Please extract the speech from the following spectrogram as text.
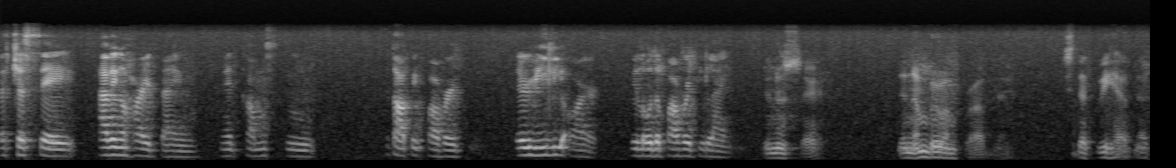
let's just say, having a hard time when it comes to the topic poverty? They really are below the poverty line. You know, sir, the number one problem is that we have not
